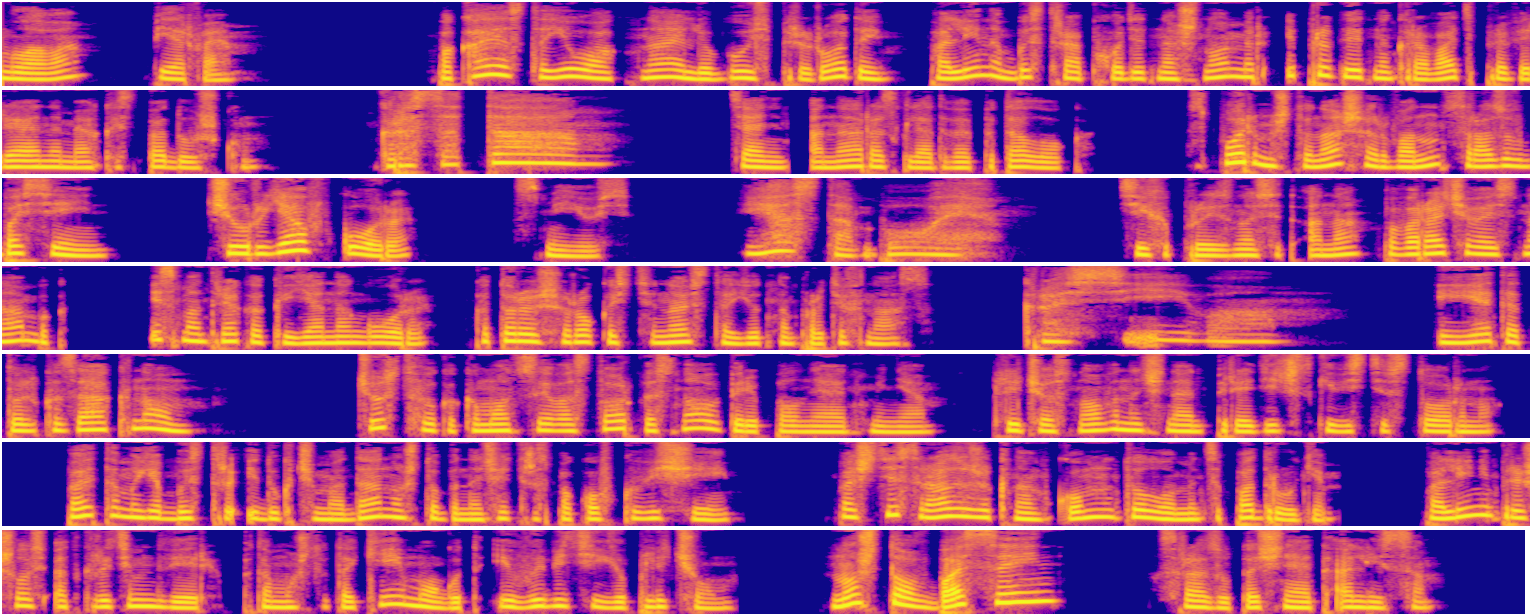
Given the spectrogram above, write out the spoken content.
Глава первая. Пока я стою у окна и любуюсь природой, Полина быстро обходит наш номер и прыгает на кровать, проверяя на мягкость подушку. «Красота!» — тянет она, разглядывая потолок. «Спорим, что наши рванут сразу в бассейн. Чур я в горы!» — смеюсь. «Я с тобой!» — тихо произносит она, поворачиваясь на бок и смотря, как и я, на горы, которые широкой стеной встают напротив нас. «Красиво!» И это только за окном. Чувствую, как эмоции восторга снова переполняют меня. Плечо снова начинает периодически вести в сторону. Поэтому я быстро иду к чемодану, чтобы начать распаковку вещей. Почти сразу же к нам в комнату ломятся подруги. Полине пришлось открыть им дверь, потому что такие могут и выбить ее плечом. «Ну что, в бассейн?» — сразу уточняет Алиса.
